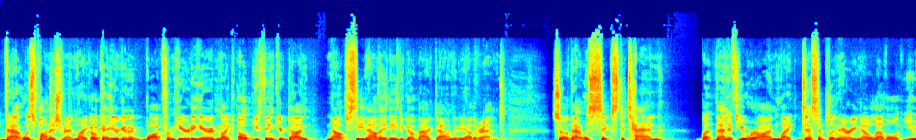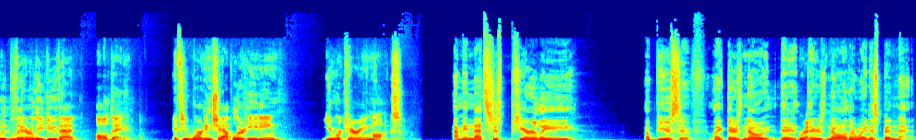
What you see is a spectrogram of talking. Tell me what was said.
that was punishment. Like, okay, you're going to walk from here to here, and like, oh, you think you're done? Nope. See, now they need to go back down to the other end. So that was six to ten. But then if you were on like disciplinary no level, you would literally do that all day. If you weren't in chapel or eating, you were carrying logs. I mean, that's just purely abusive. Like there's no there Right. there's no other way to spin that.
